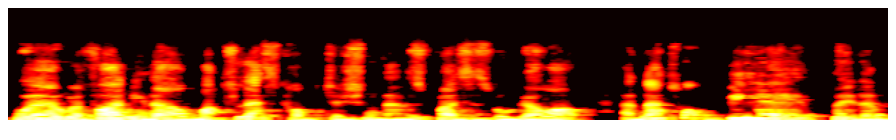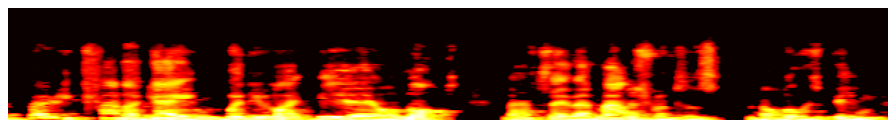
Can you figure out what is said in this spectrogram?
where we're finding now much less competition, those prices will go up. And that's what BA played a very clever game, whether you like BA or not. And I have to say their management has not always been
